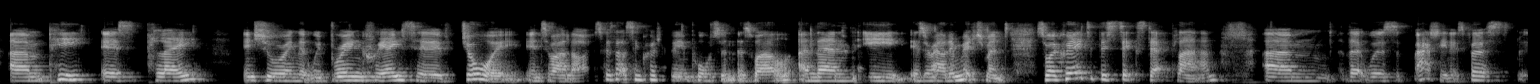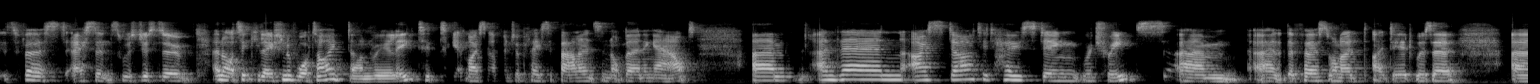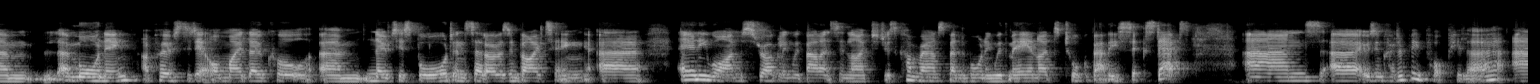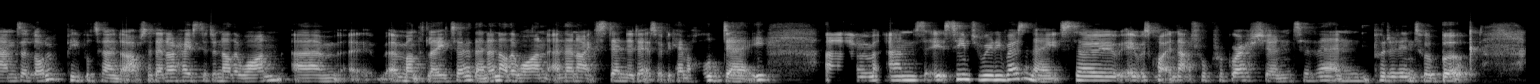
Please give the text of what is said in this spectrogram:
Um, P is play ensuring that we bring creative joy into our lives because that's incredibly important as well. And then e is around enrichment. So i created this six step plan um, that was actually in its first its first essence was just a, an articulation of what i'd done really to, to get myself into a place of balance and not burning out. Um, and then I started hosting retreats. Um, uh, the first one I, I did was a, um, a morning. I posted it on my local um, notice board and said I was inviting uh, anyone struggling with balance in life to just come around, spend a morning with me, and I'd talk about these six steps. And uh, it was incredibly popular, and a lot of people turned up. So then I hosted another one um, a month later, then another one, and then I extended it. So it became a whole day. Um, and it seemed to really resonate. So it was quite a natural progression to then put it into a book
